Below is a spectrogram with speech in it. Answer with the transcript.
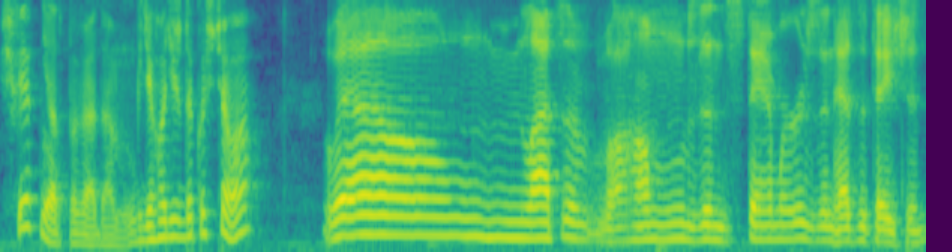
Świetnie odpowiadam. Gdzie chodzisz do kościoła? Well, lots of hums and stammers and hesitation.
